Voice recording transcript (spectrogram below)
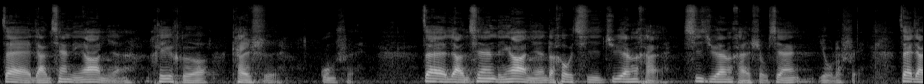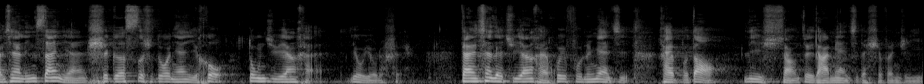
在两千零二年，黑河开始供水；在两千零二年的后期，居延海、西居延海首先有了水；在两千零三年，时隔四十多年以后，东居延海。又有了水，但现在居延海恢复的面积还不到历史上最大面积的十分之一，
